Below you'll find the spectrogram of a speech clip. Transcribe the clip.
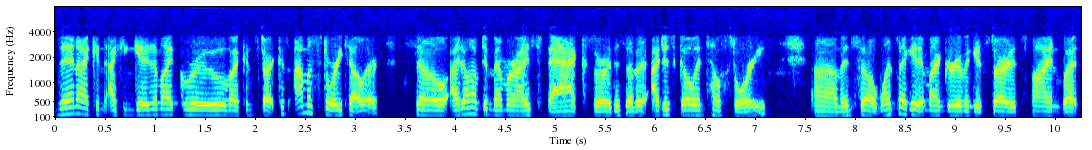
then I can I can get into my groove. I can start because I'm a storyteller. So I don't have to memorize facts or this other. I just go and tell stories. Um, and so once I get in my groove and get started, it's fine. But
